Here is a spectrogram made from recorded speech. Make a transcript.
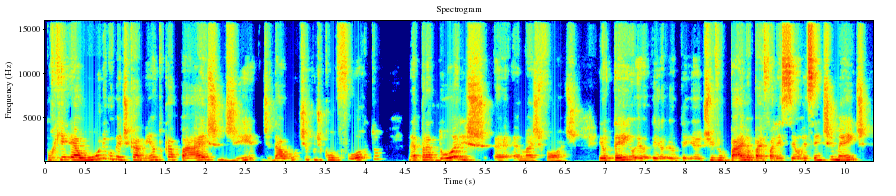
porque é o único medicamento capaz de, de dar algum tipo de conforto né, para dores é, é, mais fortes. Eu tenho, eu, eu, eu, tive um pai, meu pai faleceu recentemente,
